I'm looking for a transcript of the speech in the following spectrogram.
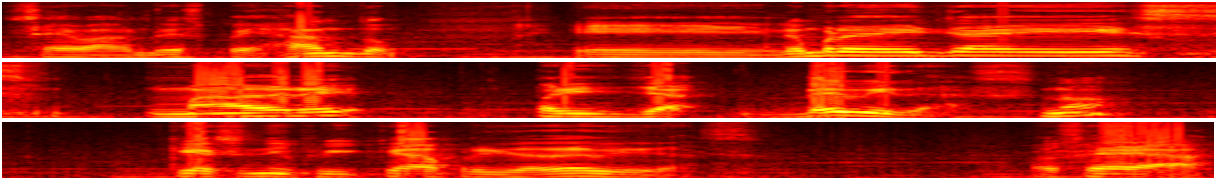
se van despejando. Eh, el nombre de ella es Madre Priya Dévidas, ¿no? ¿Qué significa Priya Dévidas? O sea,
